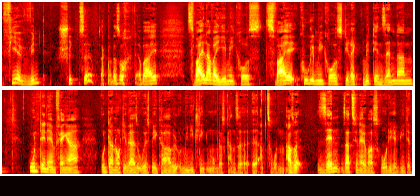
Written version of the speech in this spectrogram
vier Windschütze, sagt man das so, dabei, zwei Lavalier-Mikros, zwei Kugelmikros direkt mit den Sendern und den Empfänger und dann noch diverse USB-Kabel und Mini-Klinken, um das Ganze äh, abzurunden. Also sensationell, was Rode hier bietet.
